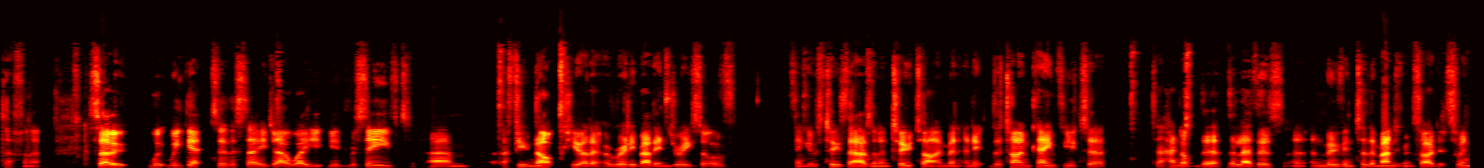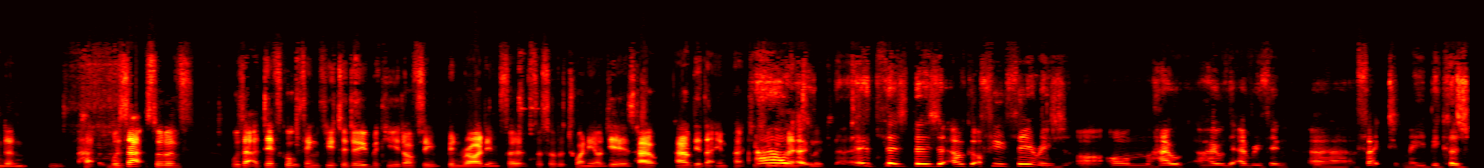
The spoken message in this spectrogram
definite. So we, we get to the stage Al, where you, would received um, a few knocks. You had a, a, really bad injury, sort of. I think it was 2002 time, and, and it, the time came for you to to hang up the the leathers and, and move into the management side at Swindon. Was that sort of was that a difficult thing for you to do? Because you'd obviously been riding for, for sort of 20 odd years. How how did that impact you sort of uh, mentally? uh, there's there's i've got a few theories on how how everything uh, affected me because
